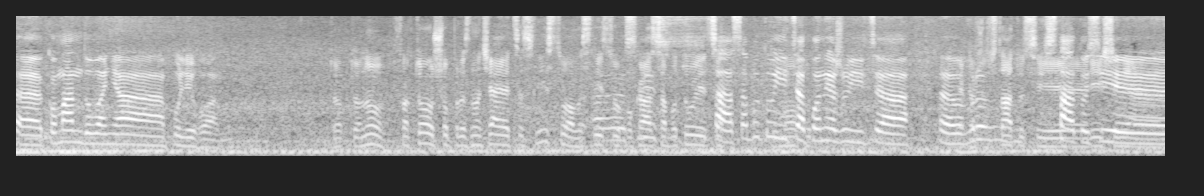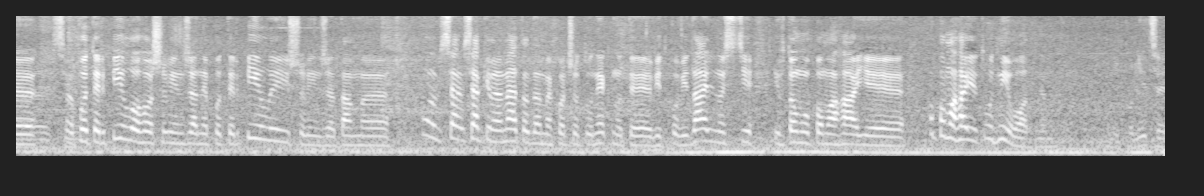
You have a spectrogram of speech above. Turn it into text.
е, командування полігону. Тобто, ну факт того, що призначається слідство, але слідство Е, поки слід- саботується. Так, саботується, Тому- понижується е, в, кажу, в статусі в статусі рішення, е, потерпілого, що він вже не потерпілий, що він вже там е, ну, вся, всякими методами хочуть уникнути відповідальності і в тому допомагає, ну, одні одним. Поліція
